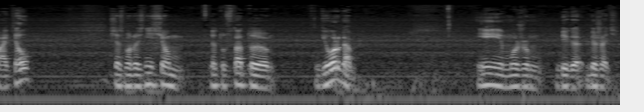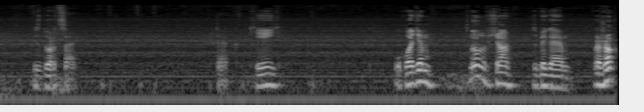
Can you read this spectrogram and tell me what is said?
факел. Сейчас мы разнесем эту статую Георга и можем бега, бежать из дворца. Так, окей. Уходим. Ну, все, сбегаем. Прыжок.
